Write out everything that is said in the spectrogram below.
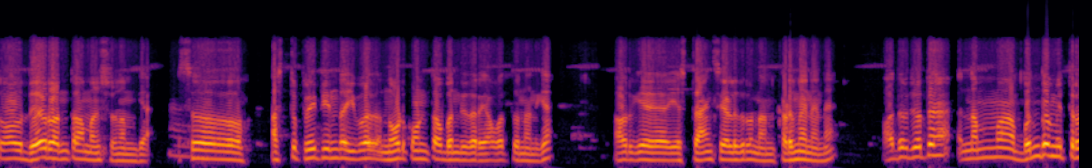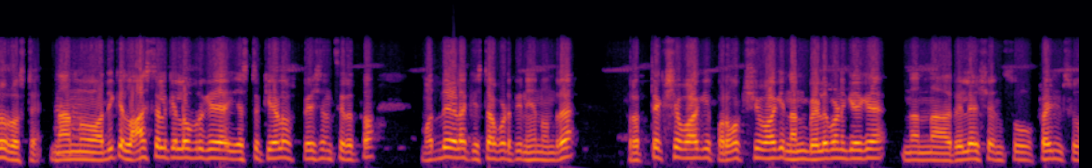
ಸೊ ದೇವ್ರು ಅಂತ ಮನುಷ್ಯರು ನಮ್ಗೆ. ಸೊ ಅಷ್ಟು ಪ್ರೀತಿಯಿಂದ ಇವ ನೋಡ್ಕೊಂತ ಬಂದಿದ್ದಾರೆ ಯಾವತ್ತು ನನಗೆ. ಅವ್ರಿಗೆ ಎಷ್ಟ್ ಥ್ಯಾಂಕ್ಸ್ ಹೇಳಿದ್ರು ನಾನು ಕಡಿಮೆನೇನೆ. ಅದ್ರ ಜೊತೆ ನಮ್ಮ ಬಂಧು ಮಿತ್ರರು ಅಷ್ಟೇ. ನಾನು ಅದಕ್ಕೆ ಲಾಸ್ಟ್ ಅಲ್ಲಿ ಕೆಲವೊಬ್ರಿಗೆ ಎಷ್ಟು ಕೇಳೋ ಪೇಷನ್ಸ್ ಇರುತ್ತೋ ಮೊದ್ಲೇ ಹೇಳಕ್ ಇಷ್ಟಪಡ್ತೀನಿ. ಏನು ಅಂದ್ರೆ ಪ್ರತ್ಯಕ್ಷವಾಗಿ, ಪರೋಕ್ಷವಾಗಿ ನನ್ನ ಬೆಳವಣಿಗೆಗೆ ನನ್ನ ರಿಲೇಷನ್ಸು ಫ್ರೆಂಡ್ಸು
